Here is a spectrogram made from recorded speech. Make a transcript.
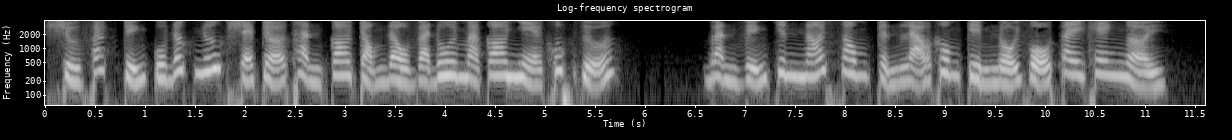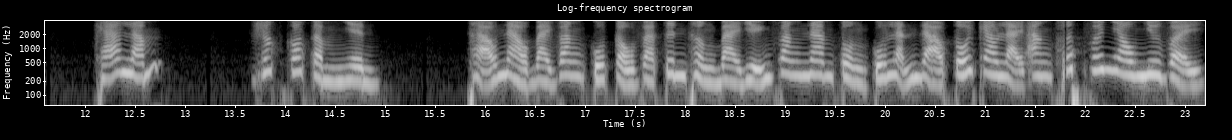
sự phát triển của đất nước sẽ trở thành coi trọng đầu và đuôi mà coi nhẹ khúc giữa. Bành viễn Chinh nói xong, trịnh lão không kìm nổi vỗ tay khen ngợi. Khá lắm. Rất có tầm nhìn. Thảo nào bài văn của cậu và tinh thần bài diễn văn nam tuần của lãnh đạo tối cao lại ăn khớp với nhau như vậy.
